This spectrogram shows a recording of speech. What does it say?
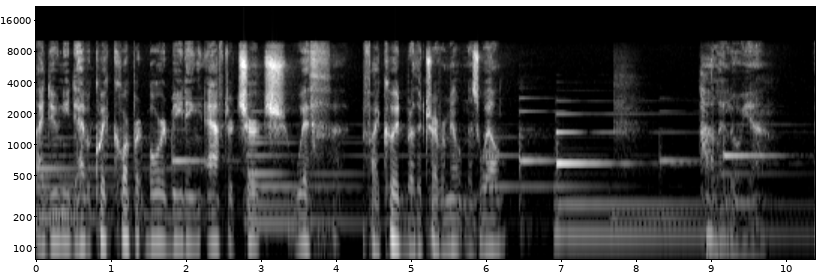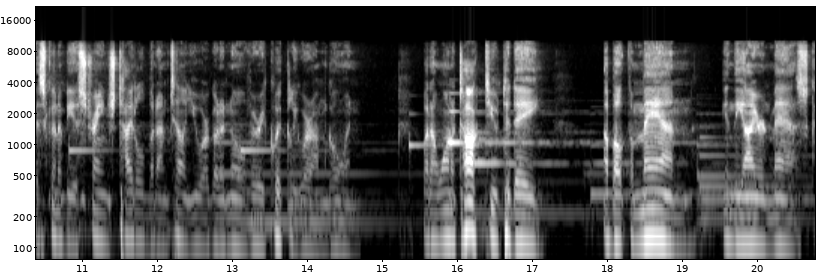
I do need to have a quick corporate board meeting after church with, if I could, Brother Trevor Milton as well. It's going to be a strange title, but I'm telling you, you are going to know very quickly where I'm going. But I want to talk to you today about the man in the iron mask.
